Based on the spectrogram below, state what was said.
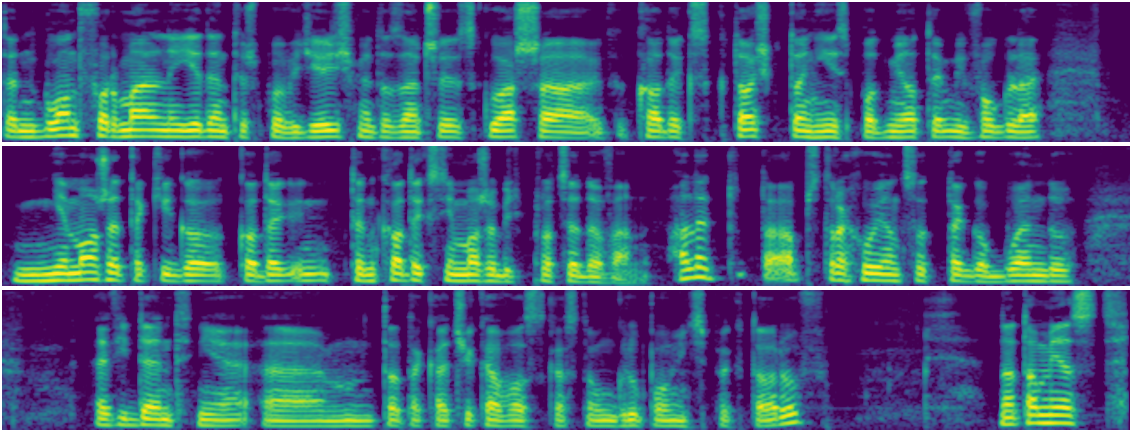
Ten błąd formalny, jeden też powiedzieliśmy, to znaczy zgłasza kodeks ktoś, kto nie jest podmiotem i w ogóle nie może takiego, ten kodeks nie może być procedowany. Ale to, abstrahując od tego błędu, ewidentnie to taka ciekawostka z tą grupą inspektorów. Natomiast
